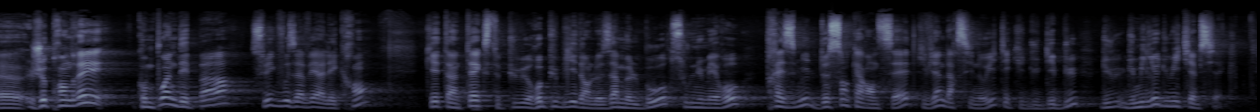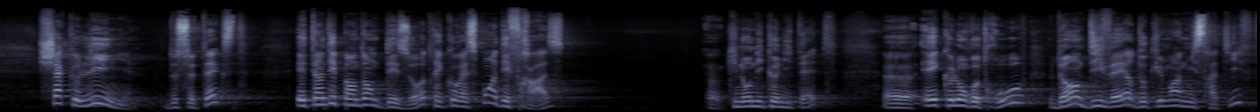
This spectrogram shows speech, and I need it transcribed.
Euh, je prendrai comme point de départ celui que vous avez à l'écran, qui est un texte republié dans le Zammelbourg sous le numéro 13247, qui vient de l'arsinoïte et qui est du début du, milieu du 8e siècle. Chaque ligne de ce texte est indépendante des autres et correspond à des phrases euh, qui n'ont ni queue ni tête, et que l'on retrouve dans divers documents administratifs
